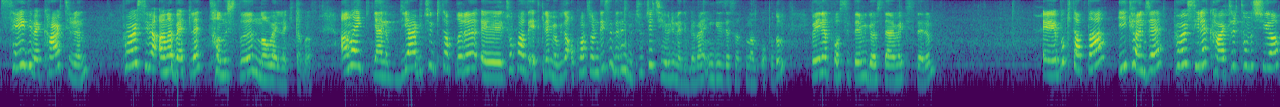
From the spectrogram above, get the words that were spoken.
Sadie ve Carter'ın Percy ve Annabeth'le tanıştığı novella kitabı. Ana yani diğer bütün kitapları e, çok fazla etkilemiyor. Bu yüzden okumak zorunda değilsin. Dediğim gibi Türkçe çevrilmedi bile. Ben İngilizce satın alıp okudum. Ve yine postitlerimi göstermek isterim. E, bu kitapta ilk önce Percy ile Carter tanışıyor.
